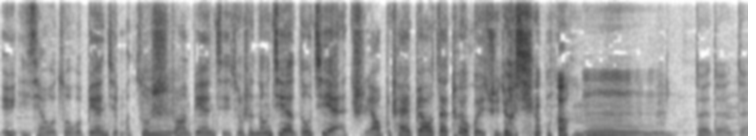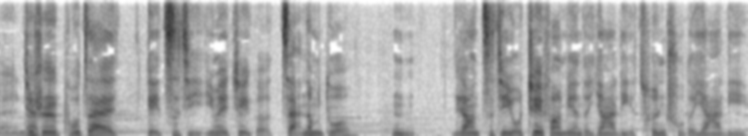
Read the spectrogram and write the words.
因为以前我做过编辑嘛，做时装编辑就是能借的都借，只要不拆标再退回去就行了。嗯，对对对，就是不再给自己因为这个攒那么多，嗯，让自己有这方面的压力、存储的压力。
